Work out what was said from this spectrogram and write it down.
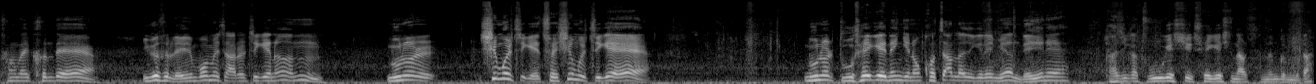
상당히 큰데 이것을 봄에 자를 적에는 눈을 적에 애초에 적에 눈을 두세 개 남겨놓고 잘라지게 되면 내년에 가지가 두 개씩 세 개씩 날 수 있는 겁니다.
